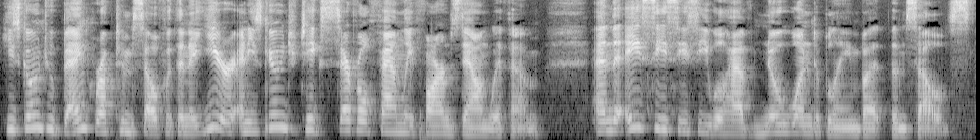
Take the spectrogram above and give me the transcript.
he's going to bankrupt himself within a year and he's going to take several family farms down with him. And the ACCC will have no one to blame but themselves.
